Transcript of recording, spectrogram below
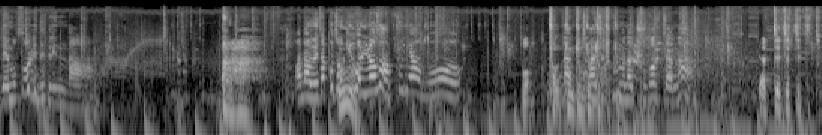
내 목소리 들린다. 아, 아나 왜 자꾸 저기 오. 걸려서 아프냐고. 어, 총, 나- 총, 총, 총, 아 총, 총. 잠깐만 나 죽었잖아. 야, 쟤, 쟤, 쟤, 쟤. 쟤.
